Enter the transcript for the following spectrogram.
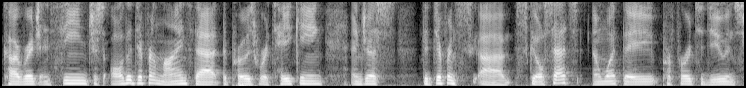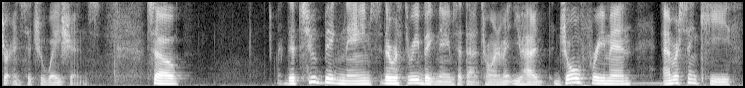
coverage and seeing just all the different lines that the pros were taking and just the different uh, skill sets and what they preferred to do in certain situations. So, the two big names, there were three big names at that tournament. You had Joel Freeman Emerson Keith,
